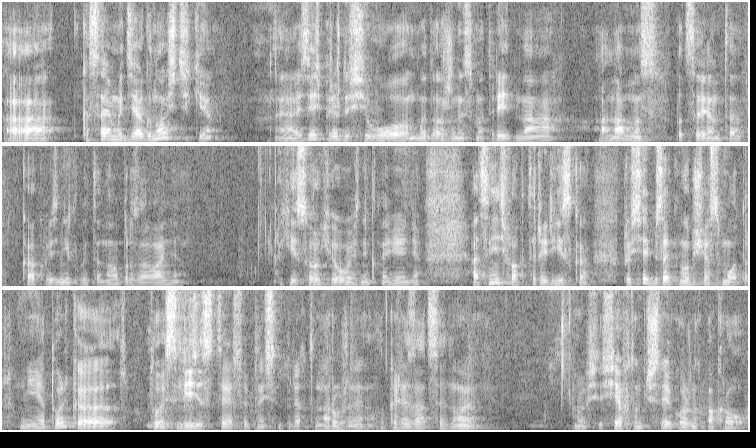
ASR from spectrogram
А, касаемо диагностики, э, здесь прежде всего мы должны смотреть на анамнез пациента, как возникло это новообразование, какие сроки его возникновения, оценить факторы риска, провести обязательно общий осмотр, не только той слизистой, особенно если, например, это наружная локализация, но всех, в том числе и кожных покровов.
